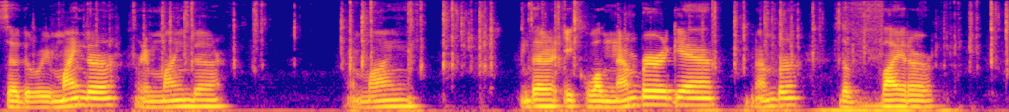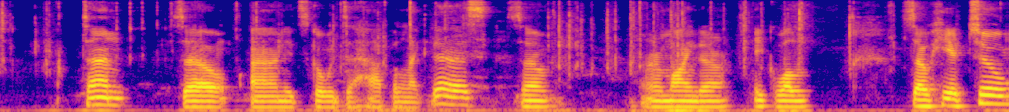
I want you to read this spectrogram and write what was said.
so the reminder reminder reminder equal number again number divider 10 so and it's going to happen like this so reminder equal so here 2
